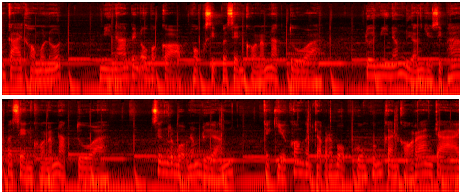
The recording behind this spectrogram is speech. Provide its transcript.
งกายของมนุษย์ มีน้ำเป็นองค์ประกอบ 60%ของน้ำหนักตัว โดยมีน้ำเหลืองอยู่ 15%ของน้ำหนักตัว ซึ่งระบบน้ำเหลืองจะเกี่ยวข้องกันกับระบบภูมิคุ้มกันของร่างกาย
